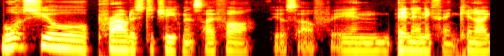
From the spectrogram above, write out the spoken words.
What's your proudest achievement so far for yourself in in anything? You know,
